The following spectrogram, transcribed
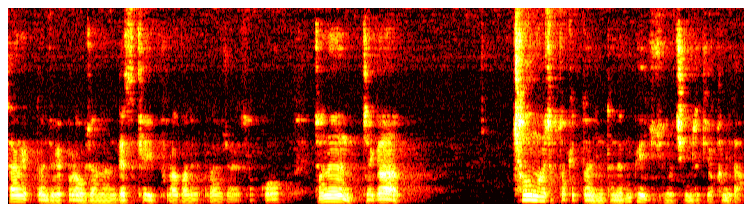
사용했던 이제 웹브라우저는 넷스케이프라고 하는 웹브라우저였었고 저는 제가 처음으로 접속했던 인터넷 홈페이지 주소를 지금도 기억합니다.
